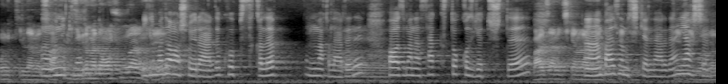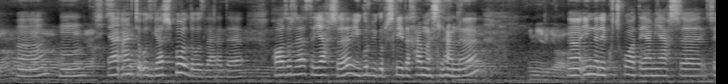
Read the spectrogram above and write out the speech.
o'n ikki yildan beri yigirmadan oshiq yurardi yigirmadan oshiq yurardi. Ko'p siqilib nima qilardida hozir mana sakkiz to'qqizga tushdi. Balzam ichganlar balzam ichganlaridan yaxshi. ancha o'zgarish bo'ldi o'zlarida. Hozir rosa yaxshi yugurib yugurib ishlaydi hamma ishlarni energiya oladi energiya kuch quvvati ham yaxshi ichi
